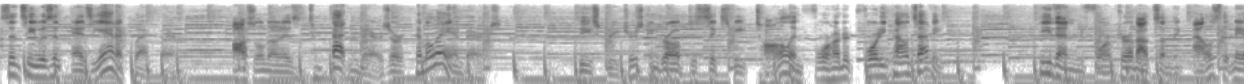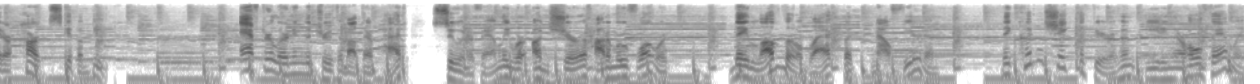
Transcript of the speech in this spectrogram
since he was an Asiatic black bear, also known as Tibetan bears or Himalayan bears. These creatures can grow up to 6 feet tall and 440 pounds heavy. He then informed her about something else that made her heart skip a beat. After learning the truth about their pet, Sue and her family were unsure of how to move forward. They loved Little Black, but now feared him. They couldn't shake the fear of him eating their whole family,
